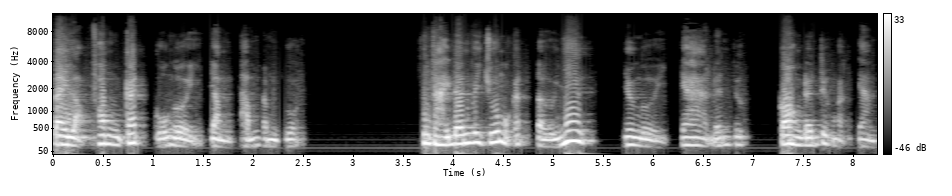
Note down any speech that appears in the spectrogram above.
Đây là phong cách của người dầm thấm trong Chúa. Chúng ta hãy đến với Chúa một cách tự nhiên như người cha đến trước, con đến trước mặt cha mình.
